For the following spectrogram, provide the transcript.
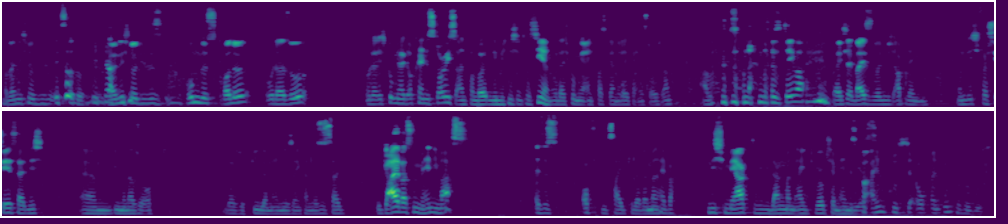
Aber nicht nur dieses, ist doch so. Ja. Aber nicht nur dieses Rumgescrolle oder so. Oder ich gucke mir halt auch keine Stories an von Leuten, die mich nicht interessieren. Oder ich gucke mir eigentlich fast generell keine Stories an. Aber das ist ein anderes Thema, weil ich halt weiß, es würde mich ablenken. Und ich verstehe es halt nicht, ähm, wie man da so oft oder so viel am Handy sein kann. Das ist halt, egal was du mit dem Handy machst, es ist oft ein Zeitkiller, weil man einfach nicht merkt, wie lange man eigentlich wirklich am Handy Es ist. beeinflusst ja auch ein Unterbewusst.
